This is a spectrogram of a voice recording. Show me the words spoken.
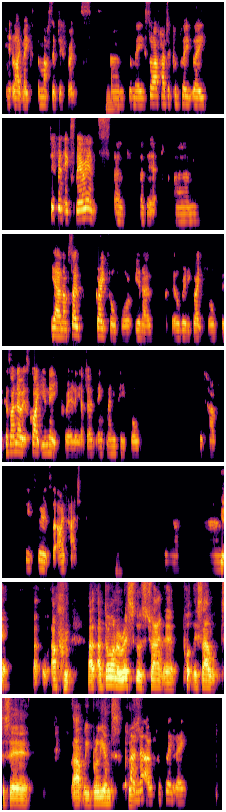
It like makes a massive difference mm. um, for me. So I've had a completely different experience of of it. Um, yeah, and I'm so grateful for you know I feel really grateful because I know it's quite unique. Really, I don't think many people would have the experience that I've had. Yeah. Um, yeah. I, I, don't want to risk us trying to put this out to say, aren't we brilliant? Oh, no, completely.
